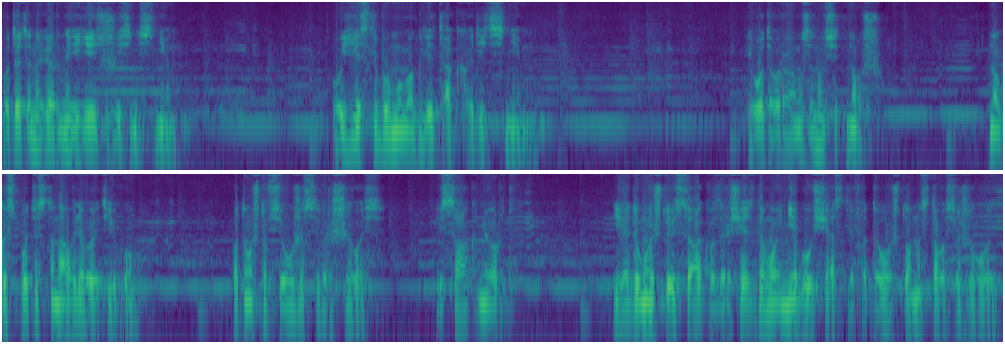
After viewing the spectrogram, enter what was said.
Вот это, наверное, и есть жизнь с Ним. О, если бы мы могли так ходить с Ним! И вот Авраам заносит нож. Но Господь останавливает его, потому что все уже совершилось. Исаак мертв. Я думаю, что Исаак, возвращаясь домой, не был счастлив от того, что он остался живой.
